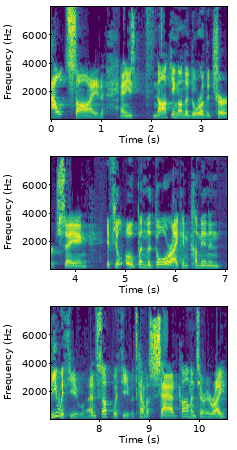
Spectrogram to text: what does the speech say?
outside and he's knocking on the door of the church saying, if you'll open the door, I can come in and be with you and sup with you. It's kind of a sad commentary, right?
